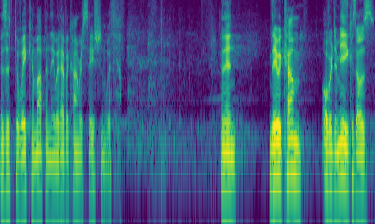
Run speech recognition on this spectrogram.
as if to wake him up, and they would have a conversation with him. And then they would come over to me because I was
